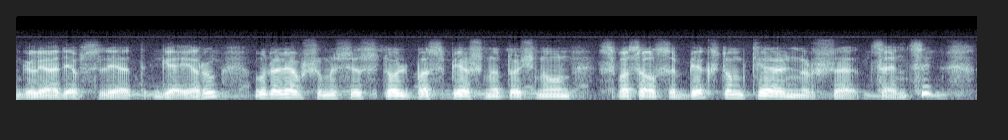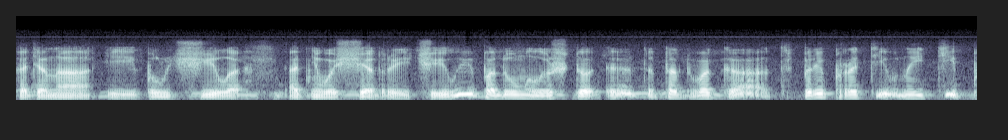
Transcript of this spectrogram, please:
Глядя вслед Гейеру, удалявшемуся столь поспешно, точно он спасался бегством кельнерша Ценци, хотя она и получила от него щедрые чаевые, подумала, что этот адвокат — препротивный тип,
